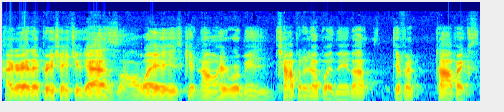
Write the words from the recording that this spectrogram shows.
I greatly appreciate you guys as always getting on here with me and chopping it up with me about different topics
